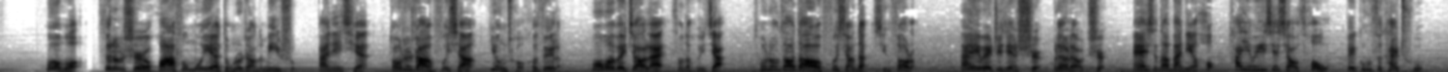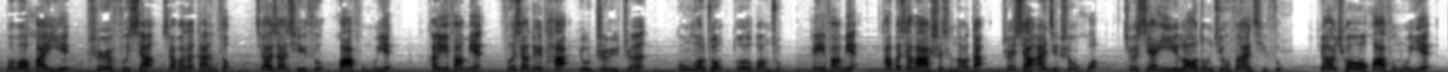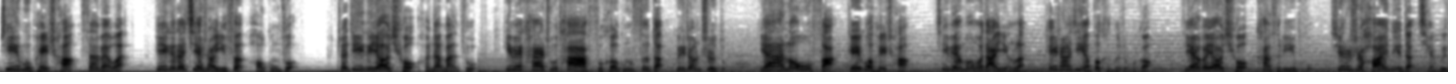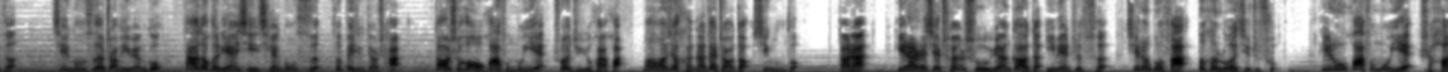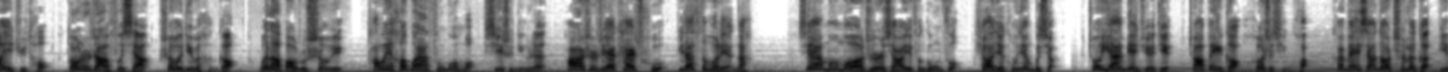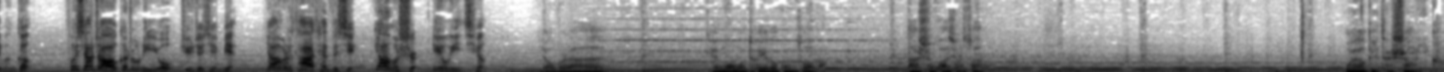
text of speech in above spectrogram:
默默自称是华福木业董事长的秘书。半年前，董事长福祥应酬喝醉了，默默被叫来送他回家，途中遭到福祥的性骚扰。本以为这件事不了了之，没想到半年后，他因为一些小错误被公司开除。默默怀疑是福祥想把他赶走，就想起诉华福木业。可一方面，福祥对他有知遇之恩，工作中都有帮助；另一方面，他不想把事情闹大，只想安静生活，就先以劳动纠纷案起诉，要求华福木业进一步赔偿三百万。并给他介绍一份好工作，这第一个要求很难满足，因为开除他符合公司的规章制度，也按劳务法给过赔偿，即便默默打赢了，赔偿金也不可能这么高。第二个要求看似离谱，其实是行业内的潜规则。新公司招聘员工，大多会联系前公司做背景调查，到时候华福木业说几句坏话，默默就很难再找到新工作。当然，以上这些纯属原告的一面之词，其中不乏不合逻辑之处。例如，华福木业是行业巨头，董事长福祥社会地位很高。为了保住声誉，他为何不安抚默默息事宁人，而是直接开除，逼他撕破脸呢？虽然默默只是想要一份工作，调解空间不小。周一安便决定找被告核实情况，可没想到吃了个闭门羹。福祥找各种理由拒绝见面，要么是他太自信，要么是另有隐情。要不然，给默默推个工作吧，大事化小算了。我要给他上一课。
